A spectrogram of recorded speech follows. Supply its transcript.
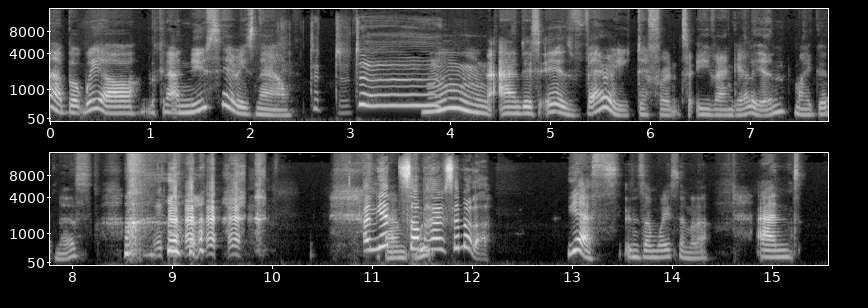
Yeah, but we are looking at a new series now. Mm, and it is very different to Evangelion. My goodness. and yet Um, we- somehow similar. Yes, in some way similar. And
